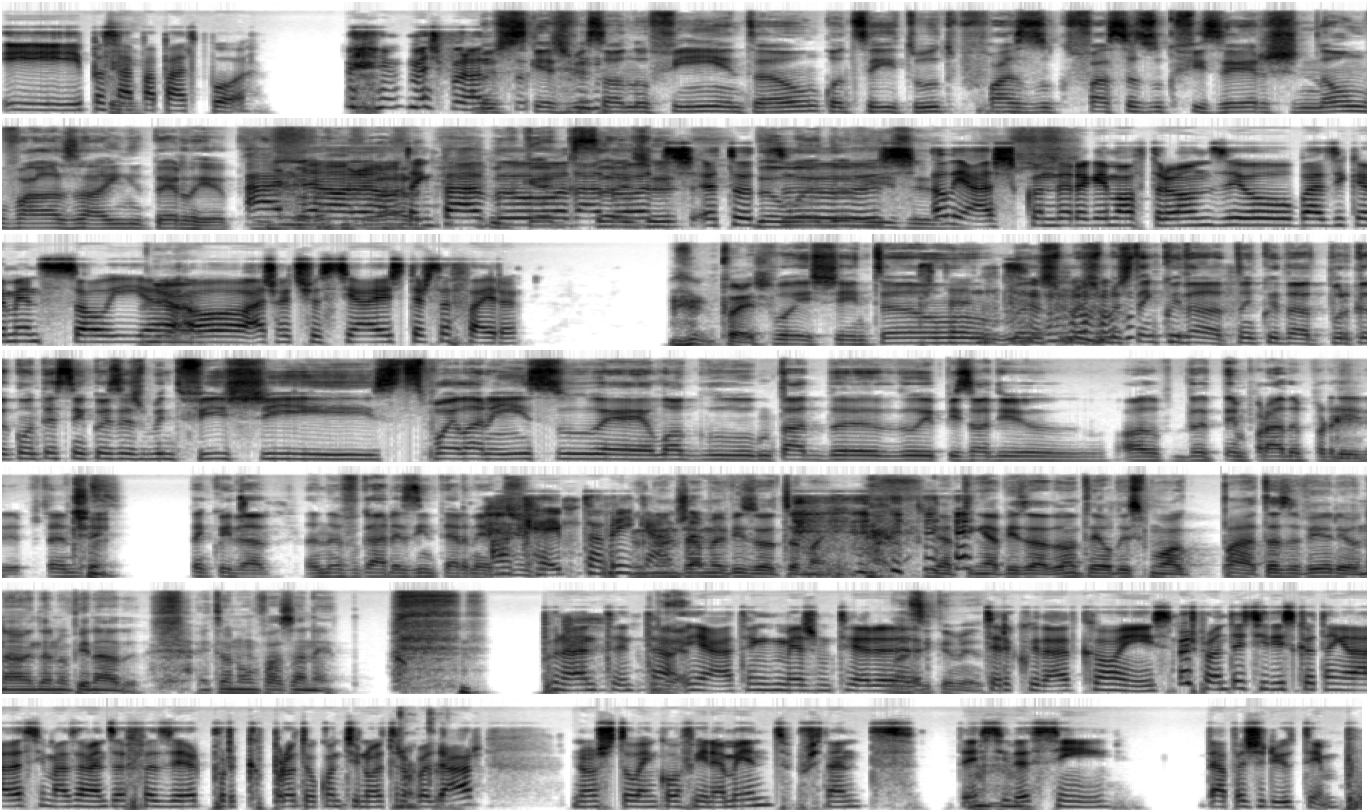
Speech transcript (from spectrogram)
e passar Sim. para a parte boa. Mas pronto. Mas se queres ver só no fim, então, quando sair tudo, faz o que, faças o que fizeres, não vás à internet. Ah, não, não, tenho estado a dar dores a todos os. Aliás, quando era Game of Thrones, eu basicamente só ia yeah. às redes sociais terça-feira. Pois. pois, então, Portanto... mas, mas, mas, tem cuidado, tem cuidado, porque acontecem coisas muito fixes e se spoilerem isso é logo metade de, do episódio ou da temporada perdida. Portanto, Sim tem cuidado a navegar as internets. Ok, muito obrigada. O Nuno já me avisou também. já tinha avisado ontem, ele disse-me logo: pá, estás a ver? Eu não, ainda não vi nada. Então não vás à net. Pronto, então, yeah. Yeah, tenho mesmo ter, ter cuidado com isso. Mas pronto, tem sido isso que eu tenho dado assim mais ou menos a fazer, porque pronto, eu continuo a trabalhar, okay. não estou em confinamento, portanto tem uhum. sido assim, dá para gerir o tempo.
